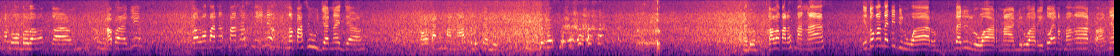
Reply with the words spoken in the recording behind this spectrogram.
dapat double banget kan apalagi kalau panas-panas nih ini ngepasi hujan aja kalau panas-panas terus ya bu Terus Aduh, kalau panas-panas itu kan tadi di luar, tadi di luar. Nah di luar itu enak banget, soalnya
